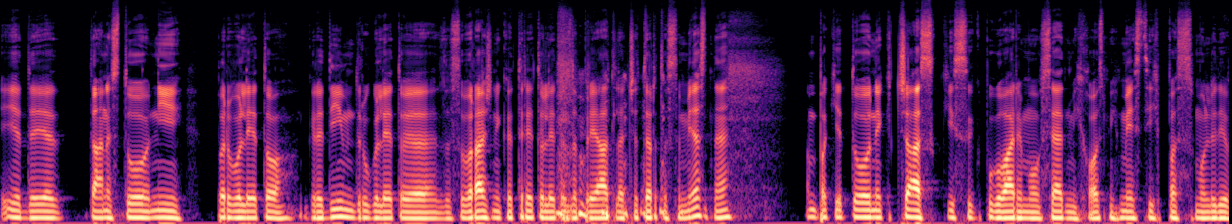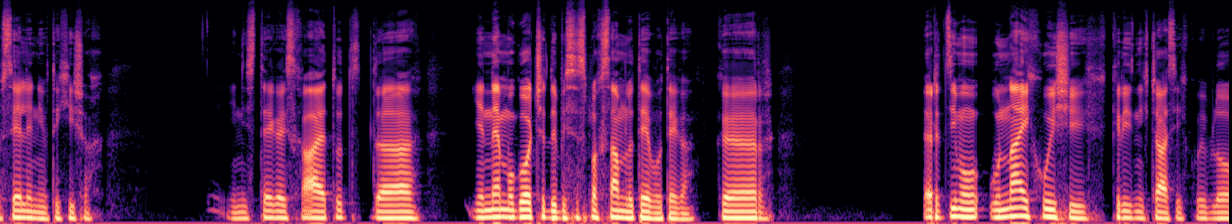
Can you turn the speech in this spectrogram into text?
je, da je danes to ni prvo leto gradim, drugo leto je za sovražnika, tretje leto za prijatelja, četrto sem jaz. Ne? Ampak je to nek čas, ki se pogovarjamo v sedmih, osmih mesecih, pa smo ljudje vseljeni v teh hišah. In iz tega izhaja tudi, da je ne mogoče, da bi se sploh sam loteval tega. Ker recimo v najhujših kriznih časih, ko je bilo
